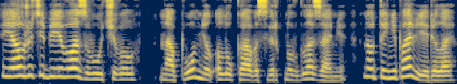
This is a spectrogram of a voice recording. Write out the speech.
Я уже тебе его озвучивал, напомнил, лукаво сверкнув глазами, но ты не поверила.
